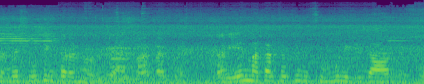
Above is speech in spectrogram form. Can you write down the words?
ನನ್ನ ಶೂಟಿಂಗ್ ಥರ ನೋಡ್ತೀಯ ಮಾತಾಡ್ಬೇಕು ನಾವು ಏನು ಮಾತಾಡ್ತಿರ್ತೀವಿ? ಸುಮ್ಮನೆ ಹಿಡಿತಾ ಇರಬೇಕು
